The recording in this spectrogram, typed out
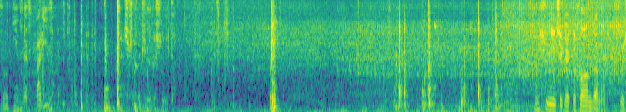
Zwrotnie wlew paliwa. Teraz przechodzimy do silnika. No silniczek jak to Honda, no cóż,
